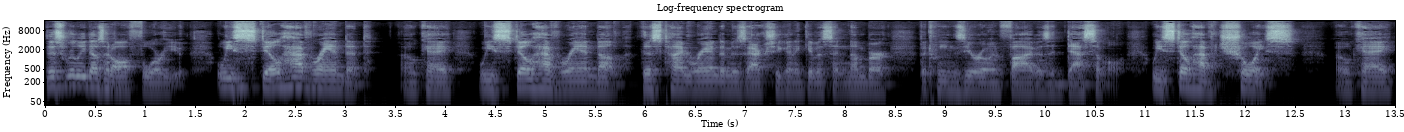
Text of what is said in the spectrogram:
This really does it all for you. We still have random, okay? We still have random. This time random is actually going to give us a number between 0 and 5 as a decimal we still have choice, okay?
